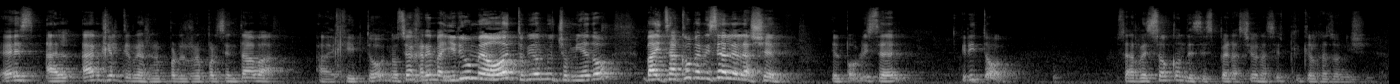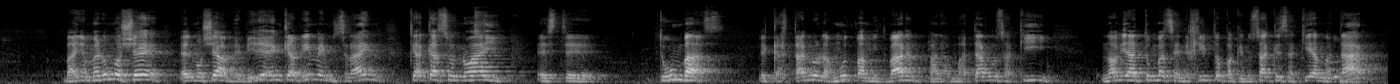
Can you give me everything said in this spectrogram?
es al ángel que re- representaba a Egipto. No sé, Harem, tuvieron mucho miedo. El Hashem. El de Israel gritó. O sea, rezó con desesperación, así explica el Hazonish. Vayomeru Moshe, el Moshe, me miren que Misraim, que acaso no hay este, tumbas de Castano la Mutma Midbar para matarnos aquí. No había tumbas en Egipto para que nos saques aquí a matar.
